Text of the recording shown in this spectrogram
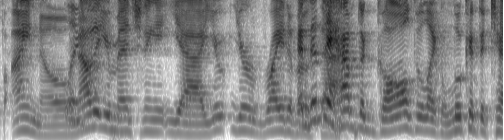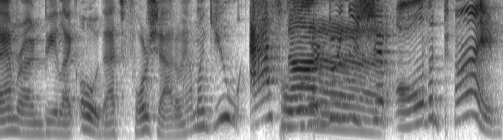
trope. I know. Like- now that you're mentioning it, yeah, you're you're right about. And then that. they have the gall to like look at the camera and be like, "Oh, that's foreshadowing." I'm like, "You assholes No, are no, doing no, this shit all the time."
